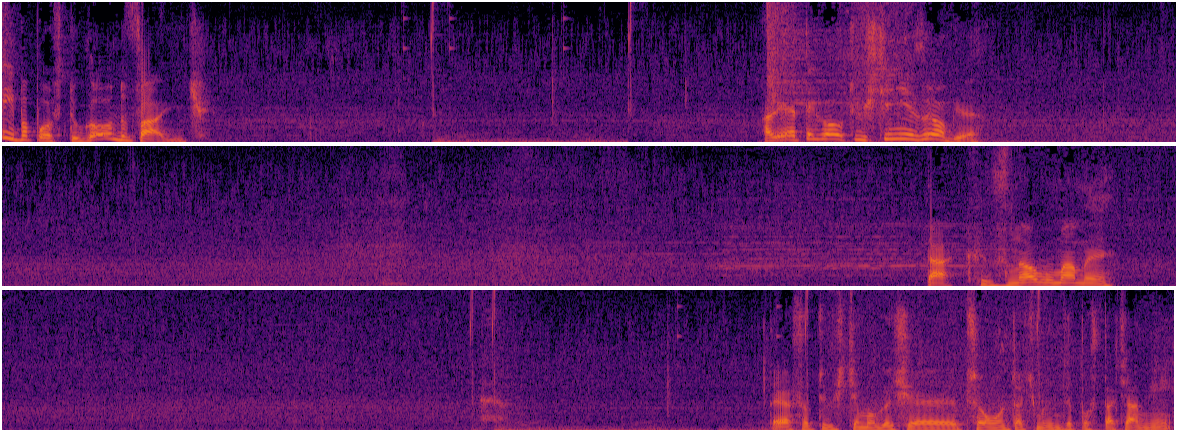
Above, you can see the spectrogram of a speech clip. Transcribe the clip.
i po prostu go odwalić. Ale ja tego oczywiście nie zrobię. Tak, znowu mamy Teraz oczywiście mogę się przełączać między postaciami.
